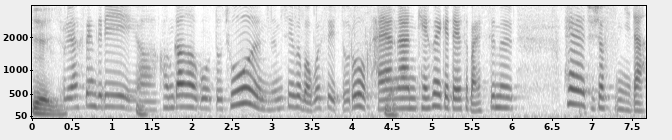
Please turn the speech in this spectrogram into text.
예, 예. 우리 학생들이 아, 건강하고 또 좋은 음식을 먹을 수 있도록 다양한 계획에 대해서 말씀을 해 주셨습니다.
